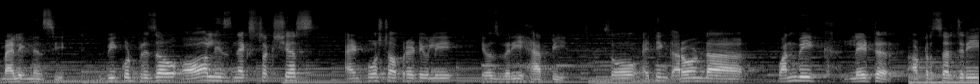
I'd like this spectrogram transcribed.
malignancy. We could preserve all his neck structures and post operatively he was very happy so i think around uh, one week later after surgery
